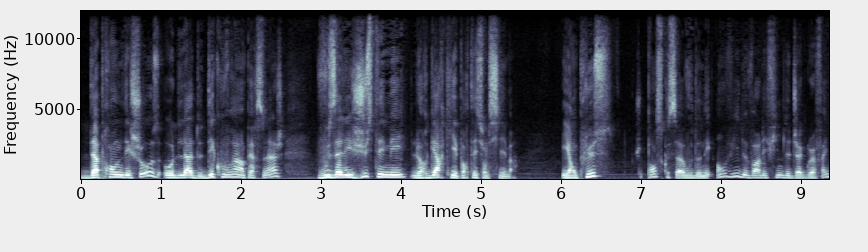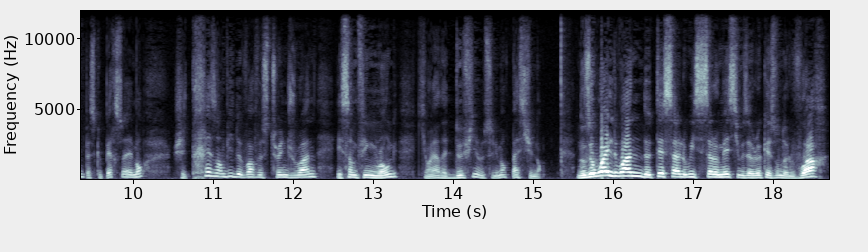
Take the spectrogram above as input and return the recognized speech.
d'apprendre des choses, au-delà de découvrir un personnage, vous allez juste aimer le regard qui est porté sur le cinéma. Et en plus, je pense que ça va vous donner envie de voir les films de Jack Graffine, parce que personnellement, j'ai très envie de voir The Strange One et Something Wrong, qui ont l'air d'être deux films absolument passionnants. Donc The Wild One de Tessa Louise Salomé, si vous avez l'occasion de le voir,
